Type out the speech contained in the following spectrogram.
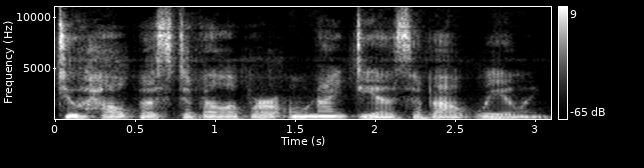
to help us develop our own ideas about whaling.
